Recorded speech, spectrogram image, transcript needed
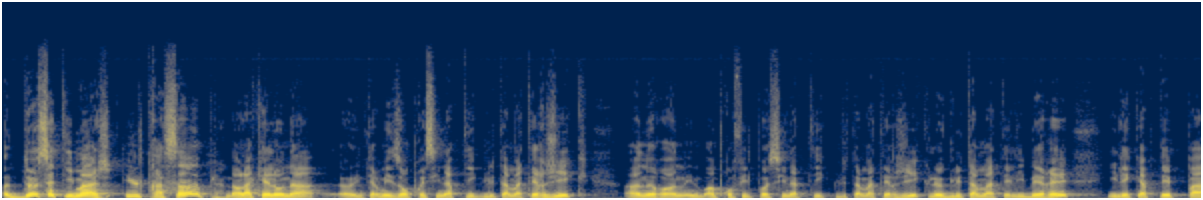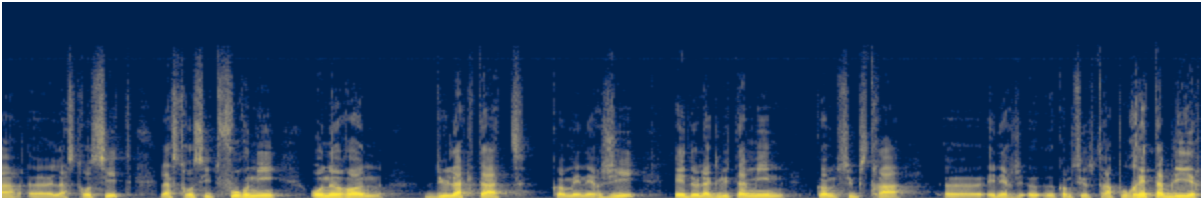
de cette image ultra simple dans laquelle on a une terminaison présynaptique glutamatergique, un neurone, un profil postsynaptique glutamatergique. Le glutamate est libéré, il est capté par euh, l'astrocyte. L'astrocyte fournit au neurone du lactate comme énergie et de la glutamine comme substrat, comme substrat pour rétablir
